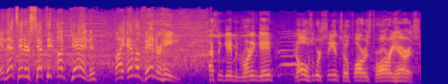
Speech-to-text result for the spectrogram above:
And that's intercepted again by Emma Vanderhayden. Passing game and running game, and all we're seeing so far is Ferrari Harris.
